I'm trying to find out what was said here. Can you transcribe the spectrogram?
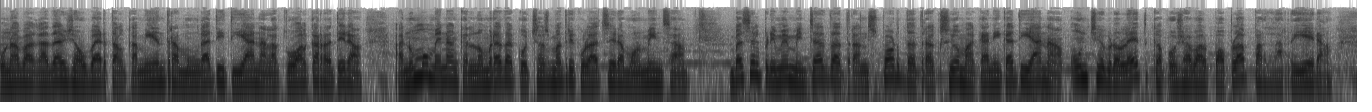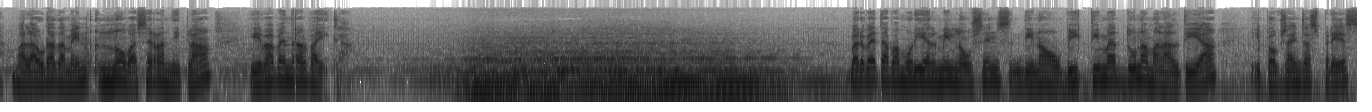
una vegada ja obert el camí entre Montgat i Tiana, l'actual carretera, en un moment en què el nombre de cotxes matriculats era molt minsa. Va ser el primer mitjà de transport de tracció mecànica Tiana, un Chevrolet que pujava al poble per la Riera. Malauradament no va ser rendible i va vendre el vehicle. Barbeta va morir el 1919 víctima d'una malaltia i pocs anys després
